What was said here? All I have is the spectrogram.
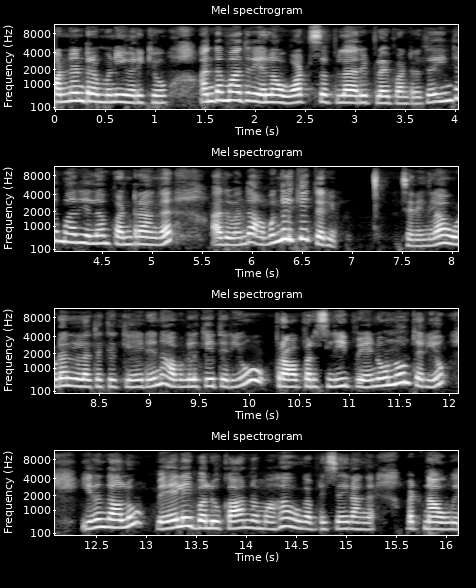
பன்னெண்டரை மணி வரைக்கும் அந்த மாதிரி எல்லாம் வாட்ஸ்அப்பில் ரிப்ளை பண்ணுறது இந்த மாதிரி எல்லாம் பண்ணுறாங்க அது வந்து அவங்களுக்கே தெரியும். சரிங்களா? உடல் நலத்துக்கு கேடுன்னு அவங்களுக்கே தெரியும். ப்ராப்பர் ஸ்லீப் வேணும்னு தெரியும். இருந்தாலும் வேலை பலு காரணமாக அவங்க அப்படி செய்கிறாங்க பட் நான் அவங்க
